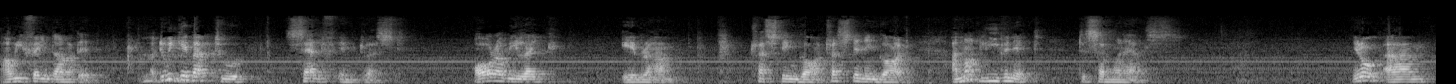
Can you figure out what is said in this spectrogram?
Are we faint hearted? Do we give up to self interest? Or are we like Abraham, trusting God, trusting in God, and not leaving it to someone else? You know, um,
